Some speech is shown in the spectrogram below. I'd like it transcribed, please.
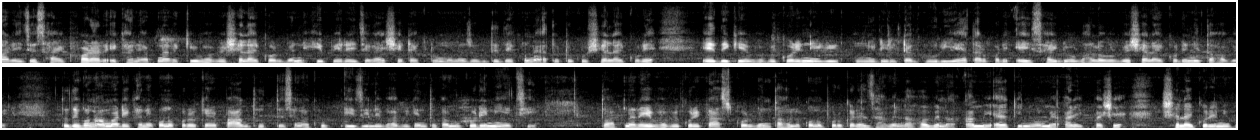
আর এই যে সাইড ফাড়ার এখানে আপনারা কীভাবে সেলাই করবেন হিপের এই জায়গায় সেটা একটু মনোযোগ দিয়ে দেখুন। এতটুকু সেলাই করে এদিকে এভাবে করে নিডিলটা ঘুরিয়ে তারপরে এই সাইডেও ভালোভাবে সেলাই করে নিতে হবে। তো দেখুন আমার এখানে কোনো প্রকার পাক ধরতেছে না। খুব ইজিলিভাবে কিন্তু আমি করে নিয়েছি। তো আপনারা এভাবে করে কাজ করবেন, তাহলে কোনো প্রকারের ঝামেলা হবে না। আমি একই নিয়মে আরেক পাশে সেলাই করে নিব,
